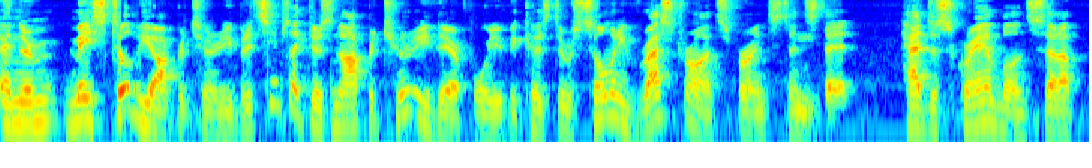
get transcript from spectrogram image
and there may still be opportunity, but it seems like there's an opportunity there for you because there were so many restaurants, for instance, that had to scramble and set up,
